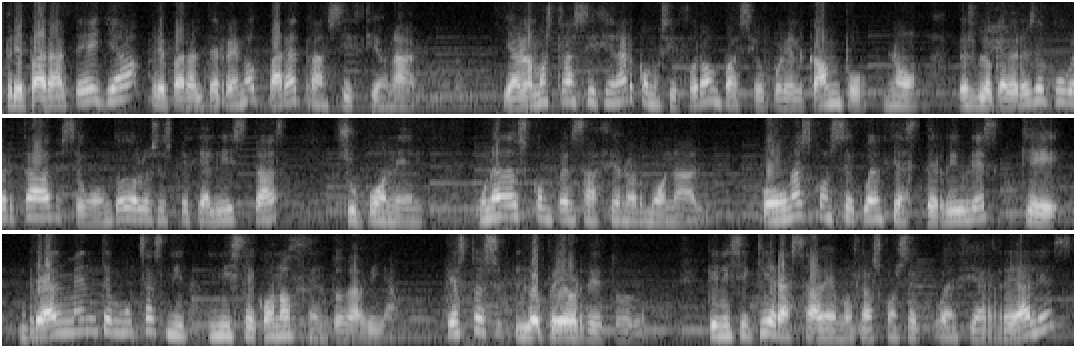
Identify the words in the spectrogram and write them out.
prepárate ya, prepara el terreno para transicionar? Y hablamos transicionar como si fuera un paseo por el campo. No, los bloqueadores de pubertad, según todos los especialistas, suponen una descompensación hormonal, con unas consecuencias terribles que realmente muchas ni, se conocen todavía. Y esto es lo peor de todo, que ni siquiera sabemos las consecuencias reales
